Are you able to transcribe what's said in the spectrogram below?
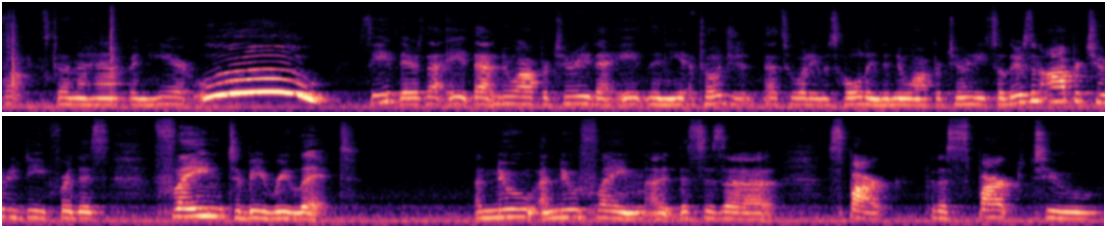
What's going to happen here? Ooh! See, there's that eight, that new opportunity, that eight. Then he, I told you that's what he was holding, the new opportunity. So there's an opportunity for this flame to be relit, a new, a new flame. Uh, this is a spark for the spark to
